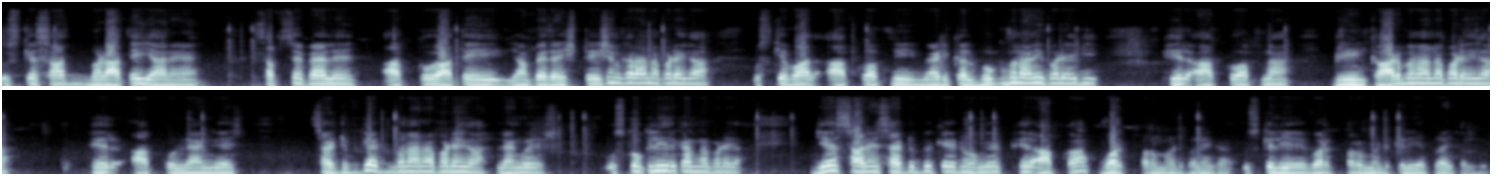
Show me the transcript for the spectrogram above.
उसके साथ बढ़ाते ही जा रहे हैं। सबसे पहले आपको आते ही यहाँ पे रजिस्ट्रेशन कराना पड़ेगा, उसके बाद आपको अपनी मेडिकल बुक बनानी पड़ेगी, फिर आपको अपना ग्रीन कार्ड बनाना पड़ेगा, फिर आपको लैंग्वेज सर्टिफिकेट बनाना पड़ेगा लैंग्वेज उसको क्लियर करना पड़ेगा। ये सारे सर्टिफिकेट होंगे, फिर आपका वर्क परमिट बनेगा। उसके लिए वर्क परमिट के लिए अप्लाई कर लीजिए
